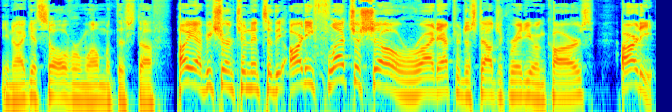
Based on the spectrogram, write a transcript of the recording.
You know, I get so overwhelmed with this stuff. Oh yeah, be sure and tune into the Artie Fletcher Show right after Nostalgic Radio and Cars. Artie,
